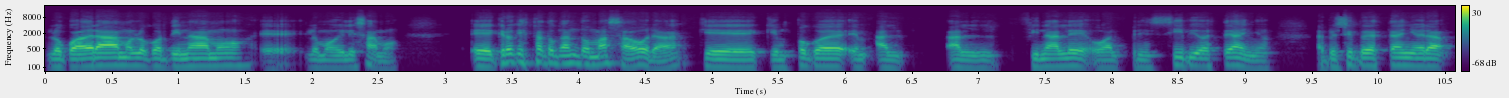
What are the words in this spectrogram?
Lo cuadramos, lo coordinamos, eh, lo movilizamos. Eh, creo que está tocando más ahora que, un poco eh, al, al final o al principio de este año. Al principio de este año era,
